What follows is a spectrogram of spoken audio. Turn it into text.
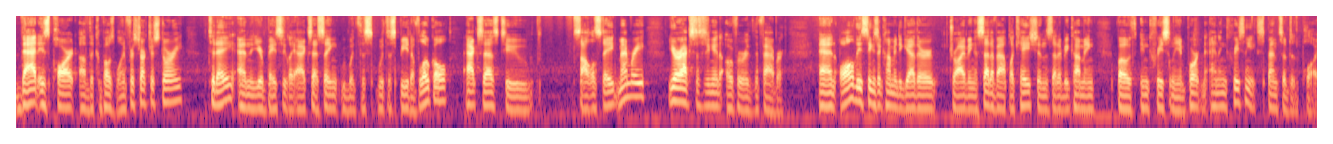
that is part of the composable infrastructure story today, and you're basically accessing with the, with the speed of local access to solid state memory, you're accessing it over the fabric. And all these things are coming together, driving a set of applications that are becoming both increasingly important and increasingly expensive to deploy.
